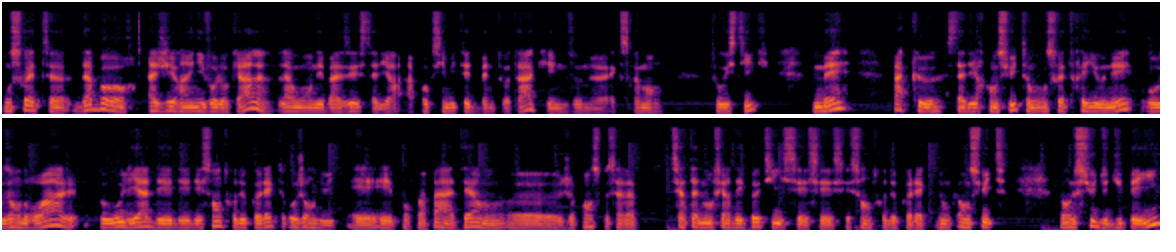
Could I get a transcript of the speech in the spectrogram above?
on souhaite euh, d'abord agir à un niveau local, là où on est basé, c'est-à-dire à proximité de Bentota, qui est une zone euh, extrêmement touristique, mais que, c'est-à-dire qu'ensuite on souhaite rayonner aux endroits où il y a des, centres de collecte aujourd'hui. Et, pourquoi pas à terme, euh, je pense que ça va certainement faire des petits, ces, centres de collecte. Donc ensuite, dans le sud du pays,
